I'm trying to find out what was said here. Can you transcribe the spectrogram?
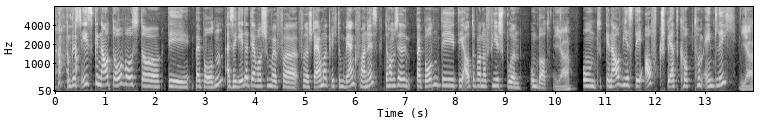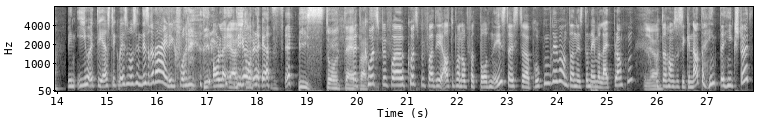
und das ist genau da, was da die, bei Baden, also jeder, der was schon mal von, von der Steiermark Richtung Wern gefahren ist, da haben sie bei Baden die, die Autobahn auf vier Spuren umbaut. Ja, Und genau wie es die aufgesperrt gehabt haben, endlich, ja. bin ich halt die Erste gewesen, was in das Radar reingefahren ist. Die allererste. Die allererste. Bist du Weil deppert. kurz bevor, kurz bevor die Autobahnabfahrt Baden ist, da ist da eine Brücken drüber und dann ist daneben Leitplanken. Ja. Und da haben sie sich genau dahinter hingestellt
